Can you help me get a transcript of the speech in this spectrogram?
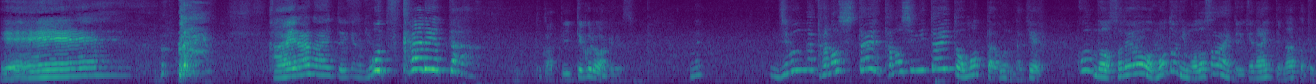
えー、帰らないといけない。もう疲れた。とかって言ってくるわけですよ。ね、自分が楽したい楽しみたいと思った分だけ今度それを元に戻さないといけないってなった時にね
